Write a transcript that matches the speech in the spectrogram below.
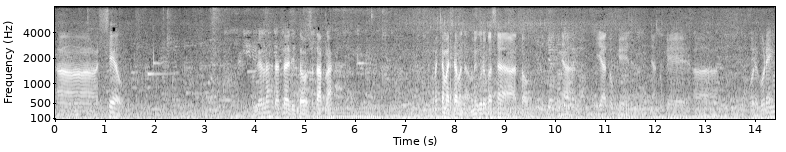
eh, Shell. Bolehlah datang di tahu sedap lah. Macam-macam ada. Minggu bahasa atau ya, ya toke, ya toke eh, goreng-goreng.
